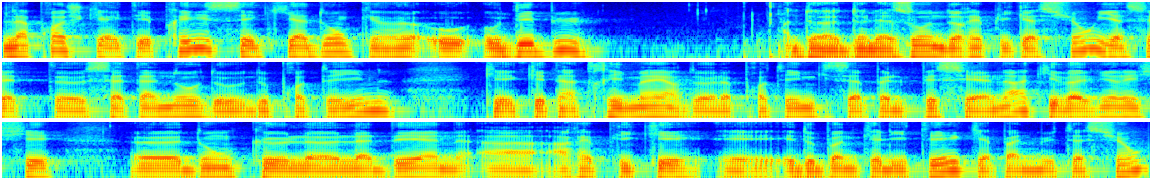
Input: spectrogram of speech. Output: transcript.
l'approche qui a été prise, c'est qu'il y a donc euh, au, début de, la zone de réplication, il y a cette, cet anneau de, protéines qui est, un trimère de la protéine qui s'appelle PCNA, qui va vérifier donc que l'ADN a, répliqué est, de bonne qualité, qu'il n'y a pas de mutation.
